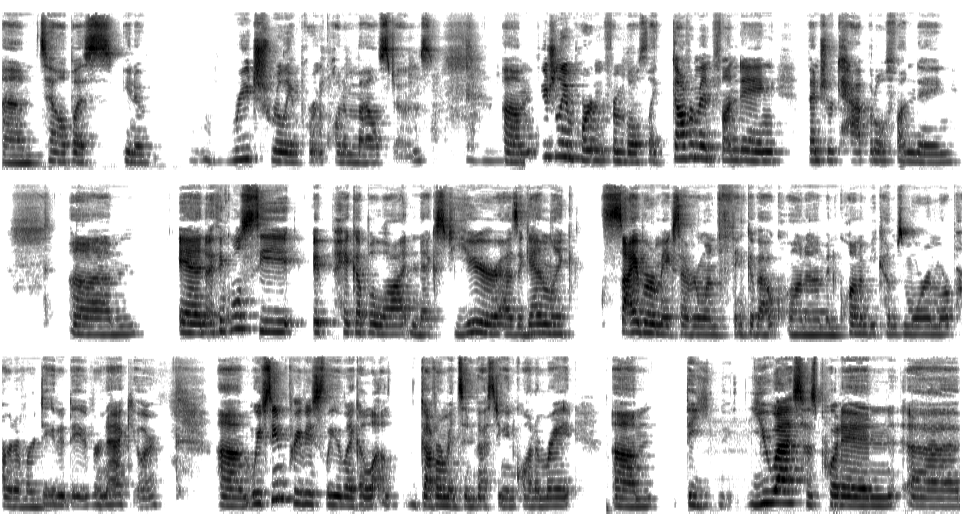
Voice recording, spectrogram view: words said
um, to help us, you know, reach really important quantum milestones. Mm-hmm. Um, hugely important from both like government funding, venture capital funding. Um, and I think we'll see it pick up a lot next year as, again, like cyber makes everyone think about quantum and quantum becomes more and more part of our day to day vernacular. Um, we've seen previously like a lot of governments investing in quantum, right? Um, the U.S. has put in, uh,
